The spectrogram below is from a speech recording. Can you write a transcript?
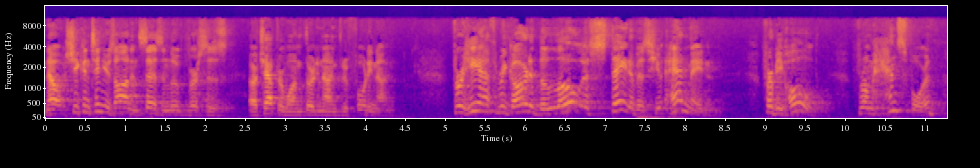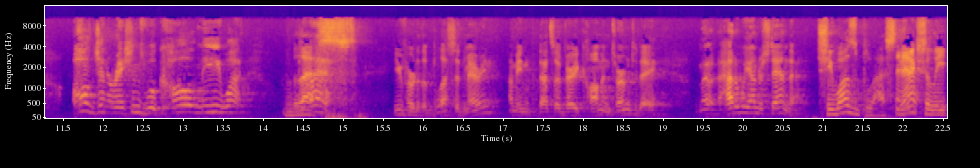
Now, she continues on and says in Luke verses or chapter 1, 39 through 49. For he hath regarded the low estate of his handmaiden. For behold, from henceforth all generations will call me what? Blessed. Blessed. You've heard of the Blessed Mary? I mean, that's a very common term today. How do we understand that? She was blessed. And yeah. actually,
